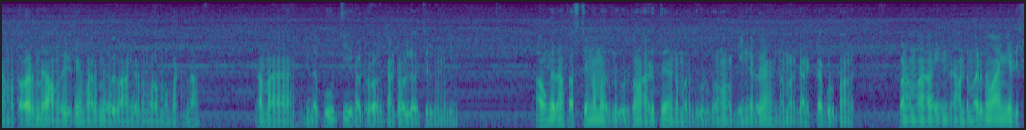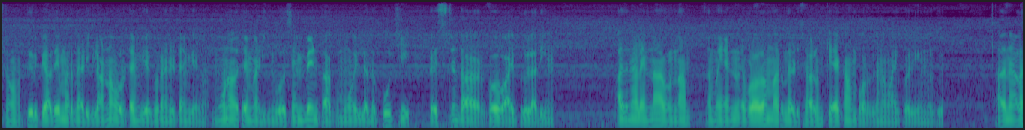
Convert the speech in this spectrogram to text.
நம்ம தொடர்ந்து அவங்ககிட்டே மருந்துகள் வாங்குறது மூலமாக மட்டும்தான் நம்ம இந்த பூச்சியை கண்ட்ரோல் கண்ட்ரோலில் வச்சுருக்க முடியும். அவங்க தான் ஃபஸ்ட்டு என்ன மருந்து கொடுத்தோம் அடுத்து என்ன மருந்து கொடுக்குறோம் அப்படிங்கிறத நம்ம கரெக்டாக கொடுப்பாங்க. இப்போ நம்ம அந்த மருந்து வாங்கி அடிச்சிட்டோம் திருப்பி அதே மருந்து அடிக்கலாம்னா ஒரு டைம் கேட்கும் ரெண்டு டைம் கேட்கும். மூணாவது டைம் அடிக்கும்போது செம்பேன் தாக்கமோ இல்லை அந்த பூச்சி ரெசிஸ்டண்ட் ஆகிறக்கோ வாய்ப்புகள் அதிகம். அதனால என்ன ஆகும்னா நம்ம என் எவ்வளோ தான் மருந்து அடித்தாலும் கேட்காம போகிறதுக்கான வாய்ப்பு அதிகம் இருக்குது அதனால்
